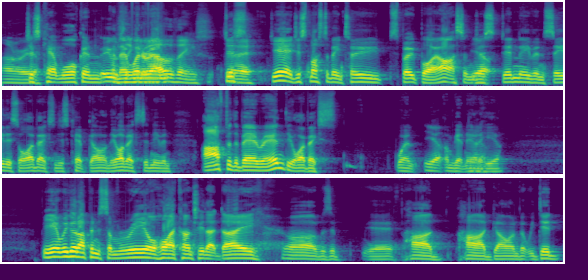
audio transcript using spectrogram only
Unreal. Just kept walking he was and then thinking went about around. other things. Just yeah. yeah, just must have been too spooked by us and Yep. just didn't even see this ibex and just kept going. The ibex didn't even after the bear ran, the ibex went, Yeah. I'm getting out of Yeah. here. But yeah, we got up into some real high country that day. Oh, it was a yeah hard hard going, but we did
